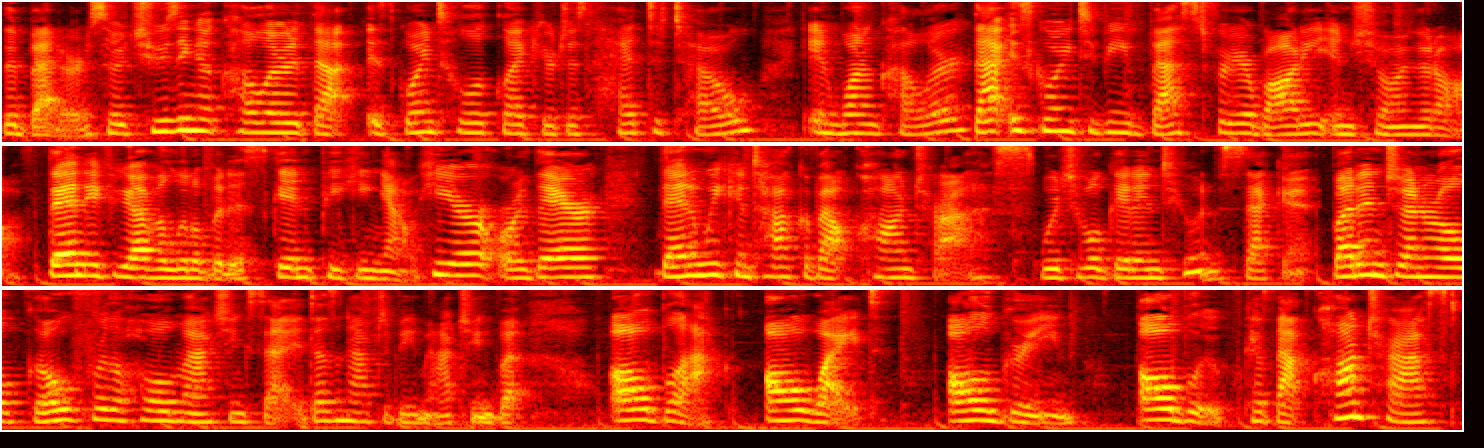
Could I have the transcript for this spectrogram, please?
the better. So choosing a color that is going to look like you're just head to toe in one color, that is going to be best for your body and showing it off. Then if you have a little bit of skin peeking out here or there, then we can talk about contrast, which we'll get into in a second. But in general, go for the whole matching set. It doesn't have to be matching, but all black, all white, all green, all blue, because that contrast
